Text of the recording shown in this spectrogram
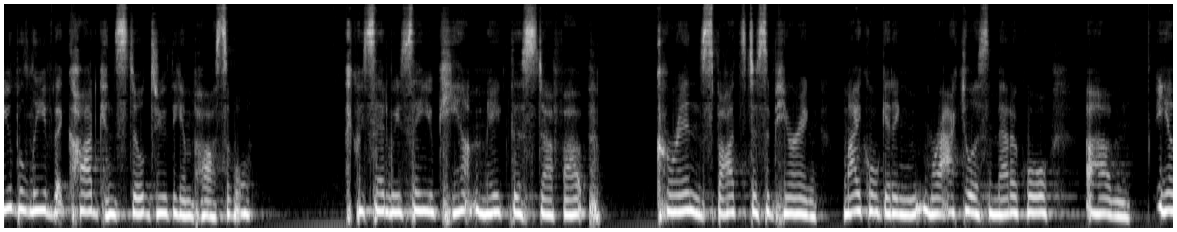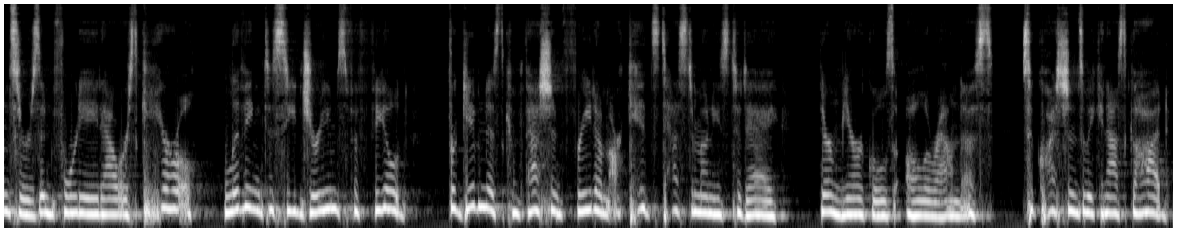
you believe that God can still do the impossible? Like we said, we say you can't make this stuff up. Corinne, spots disappearing, Michael getting miraculous medical um, answers in 48 hours, Carol living to see dreams fulfilled, forgiveness, confession, freedom, our kids' testimonies today. There are miracles all around us. So, questions we can ask God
